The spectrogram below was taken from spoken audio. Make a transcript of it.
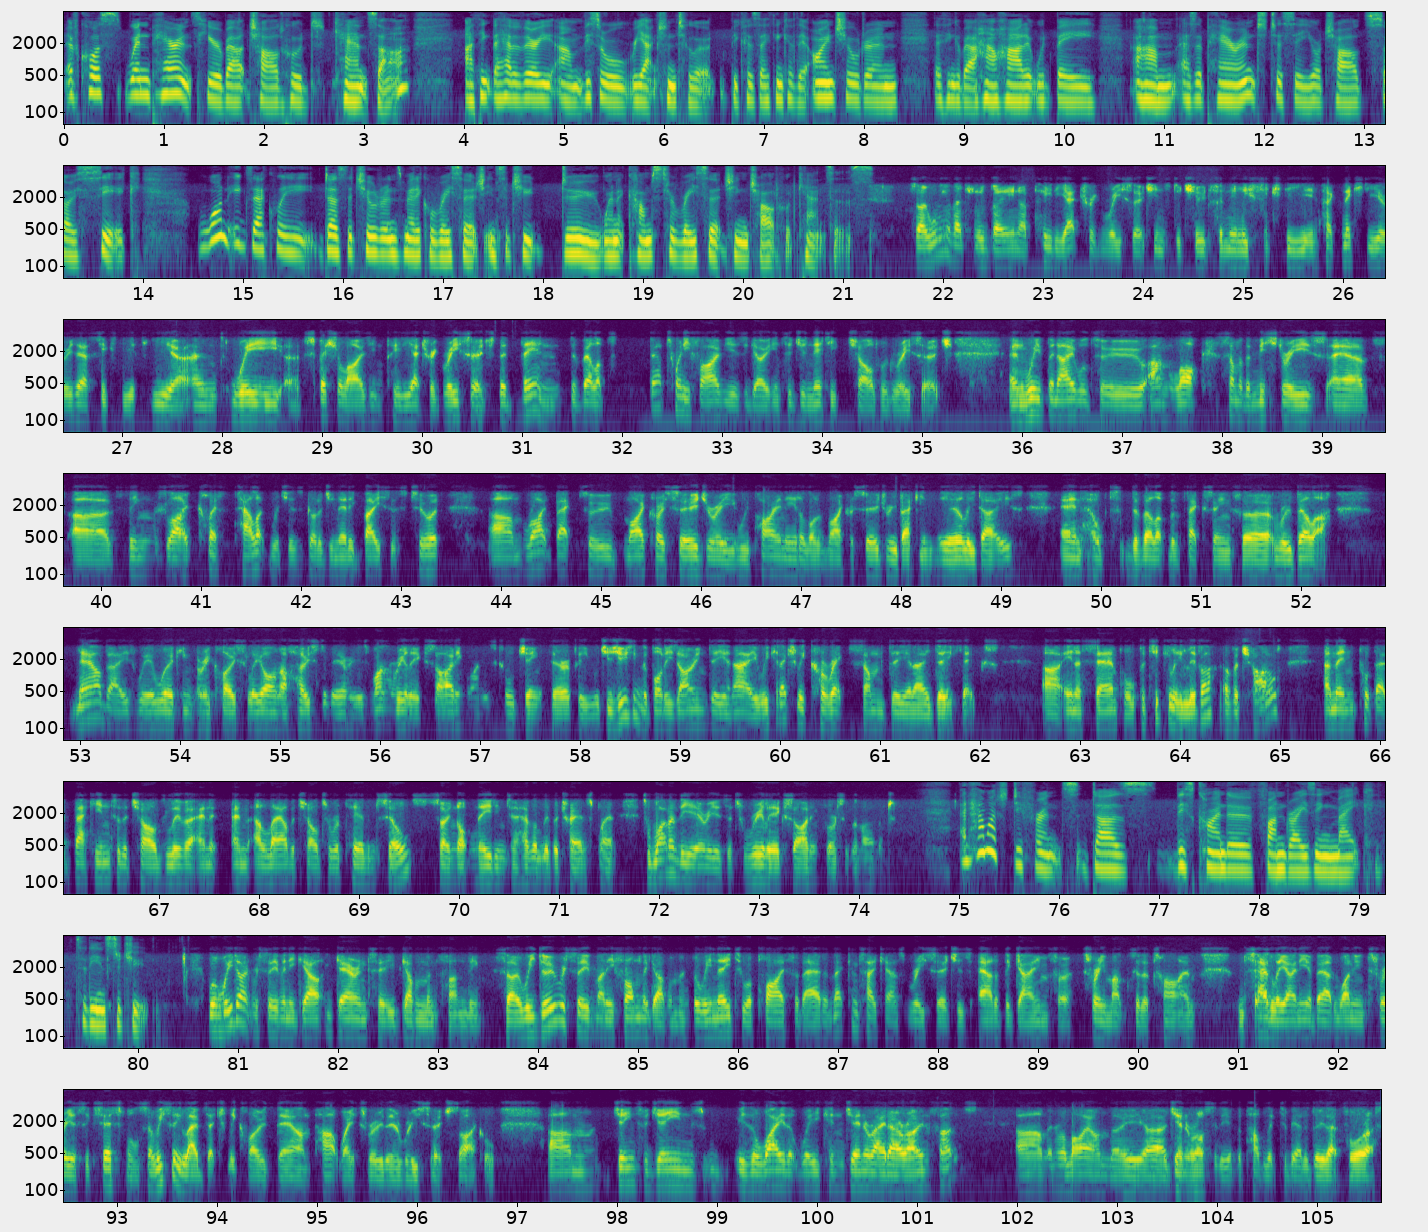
Of course, when parents hear about childhood cancer, I think they have a very um, visceral reaction to it because they think of their own children. They think about how hard it would be um, as a parent to see your child so sick. What exactly does the Children's Medical Research Institute do when it comes to researching childhood cancers? So we have actually been a paediatric research institute for nearly 60 years. In fact, next year is our 60th year, and we uh, specialise in paediatric research that then develops about 25 years ago into genetic childhood research. And we've been able to unlock some of the mysteries of uh, things like cleft palate, which has got a genetic basis to it, um, right back to microsurgery. We pioneered a lot of microsurgery back in the early days and helped develop the vaccine for rubella. Nowadays, we're working very closely on a host of areas. One really exciting one is called gene therapy, which is using the body's own DNA. We can actually correct some DNA defects uh, in a sample, particularly liver of a child, and then put that back into the child's liver and, and allow the child to repair themselves, so not needing to have a liver transplant. It's one of the areas that's really exciting for us at the moment. And how much difference does this kind of fundraising make to the Institute? Well, we don't receive any gu- guaranteed government funding. So we do receive money from the government, but we need to apply for that, and that can take our researchers out of the game for three months at a time. And sadly, only about one in three are successful. So we see labs actually close down partway through their research cycle. Um, Jeans for Genes is a way that we can generate our own funds um, and rely on the uh, generosity of the public to be able to do that for us.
